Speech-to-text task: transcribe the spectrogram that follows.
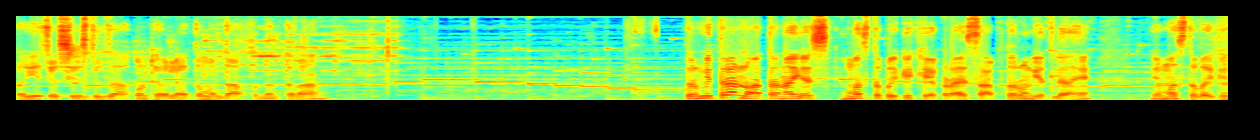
तर याच्यात शिजतील झाकून ठेवल्या आहे तुम्हाला दाखवून नंतर हा. तर मित्रांनो आता ना या मस्तपैकी खेकडा आहे साफ करून घेतले आहे. हे मस्तपैकी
